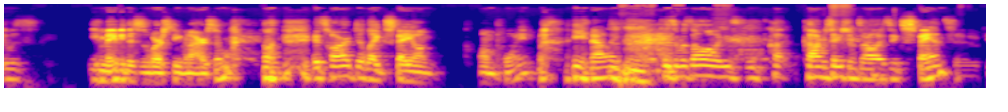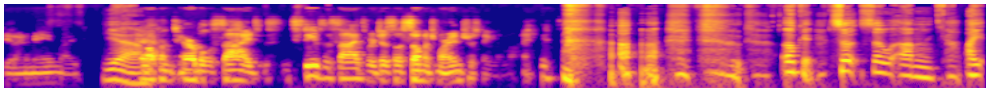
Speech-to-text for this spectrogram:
it was maybe this is where steve and i are similar like, it's hard to like stay on on point you know like because it was always conversations are always expansive you know what i mean like Yeah. often terrible asides steve's asides were just so much more interesting than okay, so so um, I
